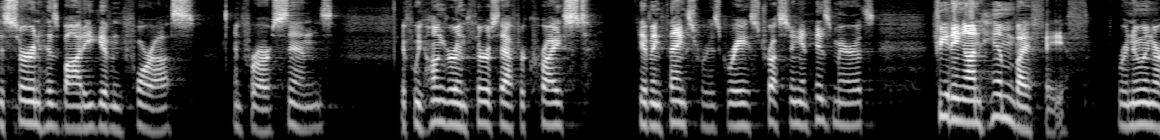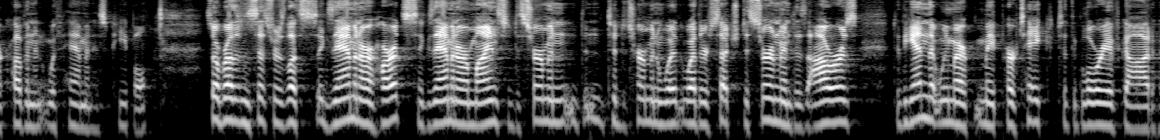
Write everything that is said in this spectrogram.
discern His body given for us and for our sins. If we hunger and thirst after Christ, giving thanks for His grace, trusting in His merits, feeding on Him by faith, renewing our covenant with Him and His people. So, brothers and sisters, let's examine our hearts, examine our minds to determine, to determine whether such discernment is ours, to the end that we may partake to the glory of God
